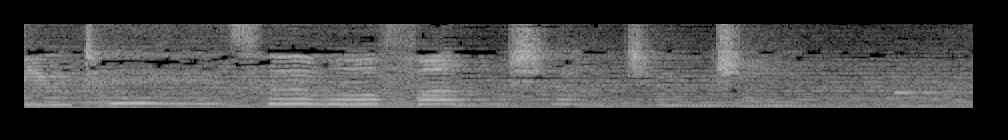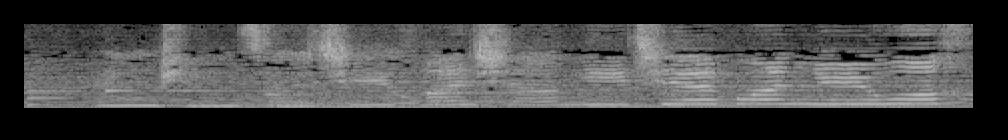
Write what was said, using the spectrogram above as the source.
因第一次，我放下矜持，任凭自己幻想一切关于我和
